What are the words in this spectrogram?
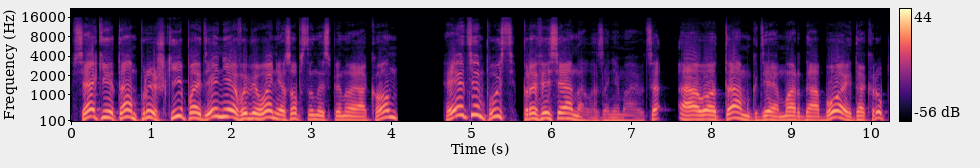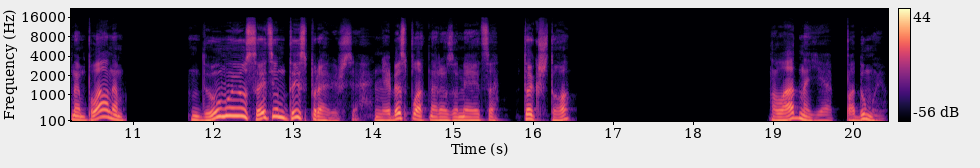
«Всякие там прыжки, падения, выбивание собственной спиной окон — этим пусть профессионалы занимаются. А вот там, где мордобой да крупным планом, думаю, с этим ты справишься. Не бесплатно, разумеется. Так что?» «Ладно, я подумаю».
